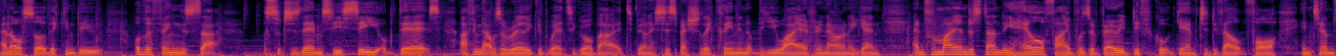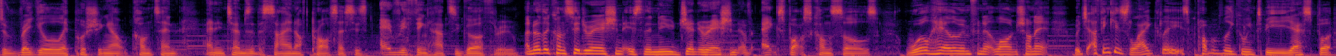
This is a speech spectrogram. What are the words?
and also they can do other things that such as the MCC updates. I think that was a really good way to go about it, to be honest, especially cleaning up the UI every now and again. And from my understanding, Halo 5 was a very difficult game to develop for in terms of regularly pushing out content and in terms of the sign off processes, everything had to go through. Another consideration is the new generation of Xbox consoles. Will Halo Infinite launch on it? Which I think is likely, it's probably going to be a yes, but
